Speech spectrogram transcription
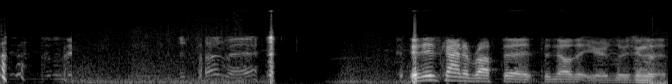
it's fun, man. It is kind of rough to, to know that you're losing to this.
